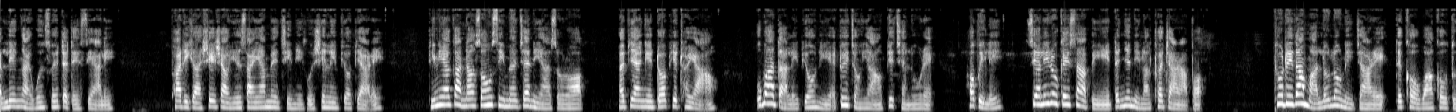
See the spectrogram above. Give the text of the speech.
အလစ်ငိုက်ဝင်ဆွဲတက်တဲ့ဆရာလေး။ဖာတီကရှေ့လျှောက်ရင်ဆိုင်ရမယ့်ခြေအနေကိုရှင်းလင်းပြောပြတယ်။ဒီနေရာကနောက်ဆုံးစီမံချက်နေရာဆိုတော့မပြန်ခင်တော့ပြစ်ထွက်ရအောင်။ဥပဒါလေးပြောနေတဲ့အတွေ့အကြုံရအောင်ပြစ်ချင်လို့တဲ့။ဟုတ်ပြီလေ။ဆရာလေးတို့ကိစ္စပြီးရင်တညက်နေလောက်ထွက်ကြတာပေါ့။ ထိုဒေသမှာလှုပ်လှုပ်နေကြတဲ့တက်ခေါ်ဝါကုတ်သူ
